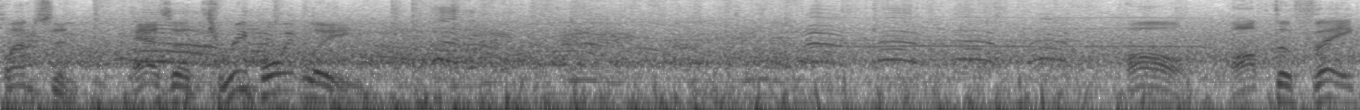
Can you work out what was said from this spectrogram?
Clemson has a three-point lead. Hall off the fake.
